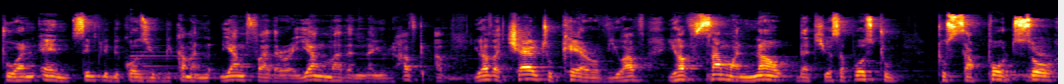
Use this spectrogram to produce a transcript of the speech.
to an end simply because you've become a young father or a young mother. Now you have to have, you have a child to care of. You have you have someone now that you're supposed to to support. So Yeah.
